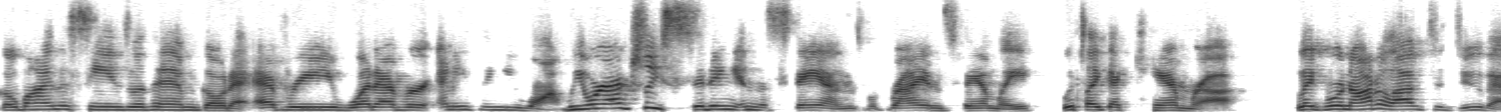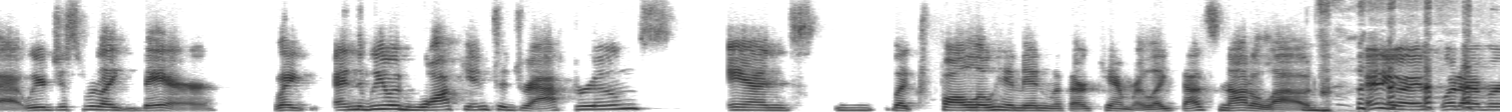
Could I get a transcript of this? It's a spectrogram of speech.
go behind the scenes with him, go to every whatever, anything you want. We were actually sitting in the stands with Ryan's family with like a camera. Like we're not allowed to do that. We just were like there. Like, and we would walk into draft rooms and like follow him in with our camera. Like that's not allowed. anyway, whatever.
